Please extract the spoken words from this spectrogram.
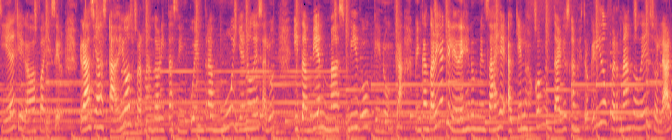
si él llegaba a fallecer. Gracias a Dios, Fernando ahorita se encuentra muy lleno de salud y también más vivo que nunca. Me encantaría que le dejen un mensaje aquí en los comentarios a nuestro querido Fernando del Solar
